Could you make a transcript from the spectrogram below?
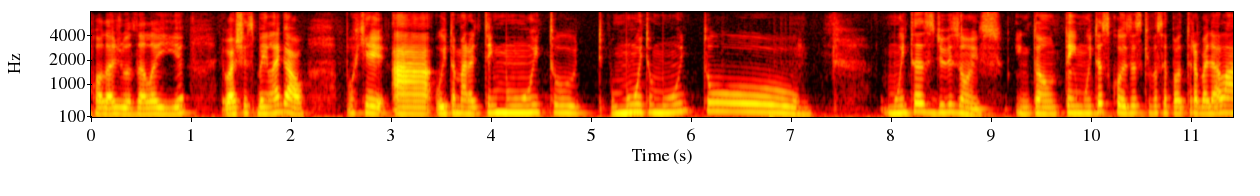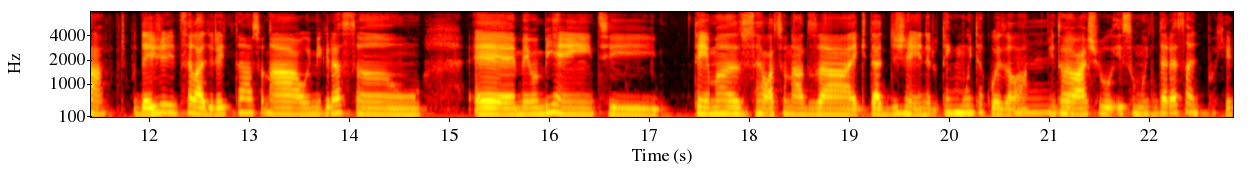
qual das duas ela ia. Eu acho isso bem legal. Porque a, o Itamaraty tem muito, tipo, muito, muito muitas divisões. Então, tem muitas coisas que você pode trabalhar lá. Tipo, desde, sei lá, direito internacional, imigração, é, meio ambiente, temas relacionados à equidade de gênero. Tem muita coisa lá. Hum. Então, eu acho isso muito interessante, porque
